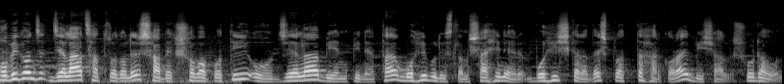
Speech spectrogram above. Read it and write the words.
হবিগঞ্জ জেলা ছাত্রদলের সাবেক সভাপতি ও জেলা বিএনপি নেতা মহিবুল ইসলাম শাহিনের বহিষ্কারাদেশ প্রত্যাহার করায় বিশাল শোডাউন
